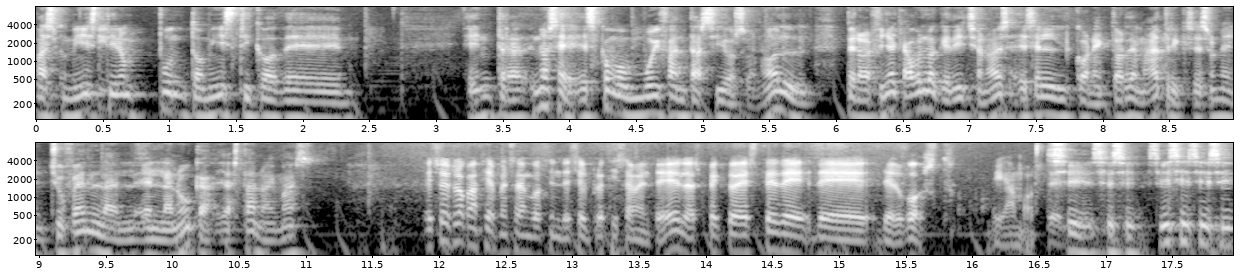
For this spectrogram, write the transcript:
más tiene un punto místico de... Entra, no sé, es como muy fantasioso, ¿no? pero al fin y al cabo es lo que he dicho, ¿no? Es, el conector de Matrix, es un enchufe en la, en la nuca, ya está, no hay más. Eso es lo que hacía pensar en Ghost in the Shell precisamente, ¿eh? el aspecto este de, del Ghost digamos. Sí, sí, sí, sí, sí, sí, sí.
